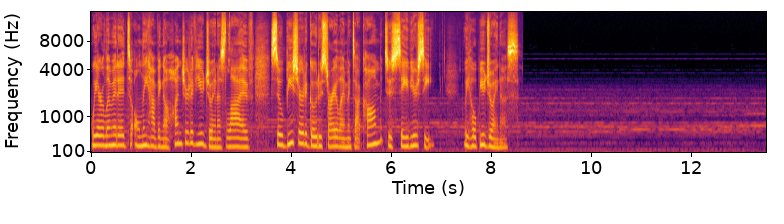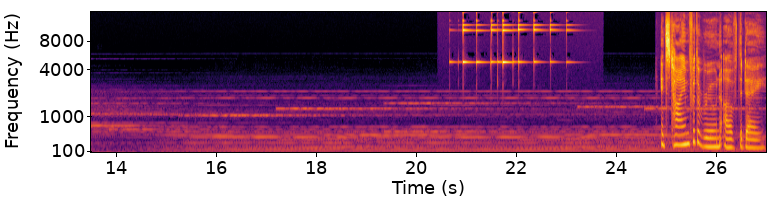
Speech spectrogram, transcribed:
We are limited to only having 100 of you join us live, so be sure to go to starryalignment.com to save your seat. We hope you join us. It's time for the rune of the day.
